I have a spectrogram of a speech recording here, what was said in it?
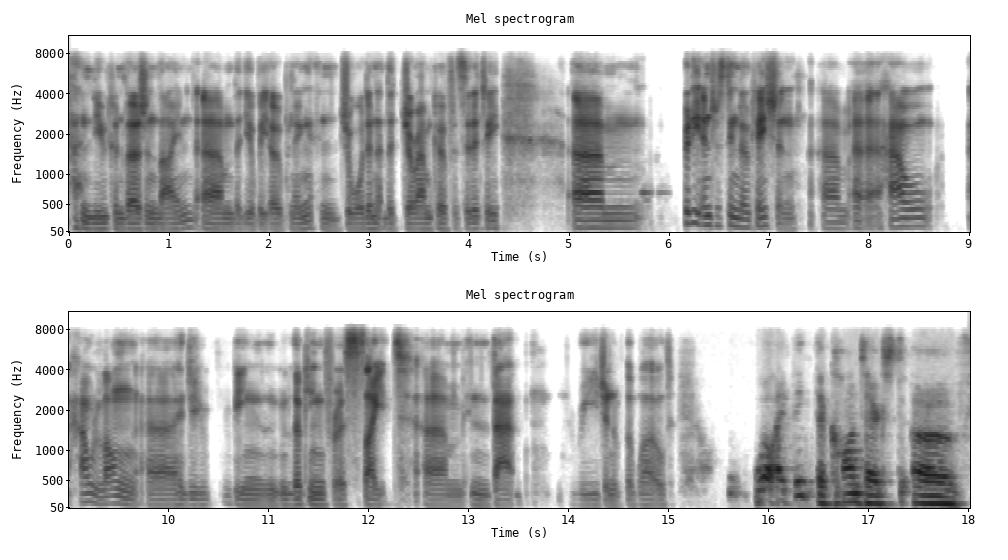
new conversion line um, that you'll be opening in Jordan at the Joramco facility. Um, pretty interesting location. Um, how how long uh, had you been looking for a site um, in that region of the world? Well, I think the context of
